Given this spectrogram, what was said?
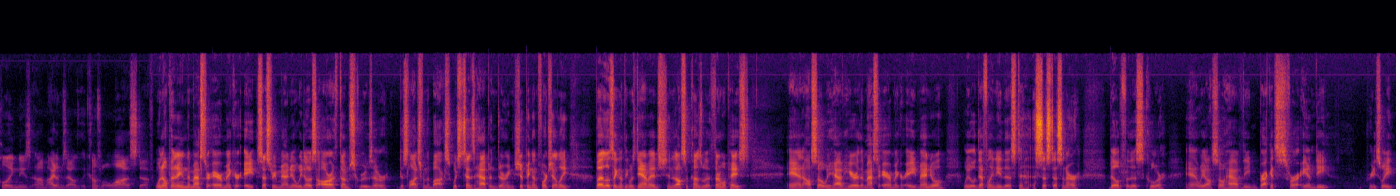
pulling these um, items out. It comes with a lot of stuff. When opening the Master Air Maker 8 accessory manual, we notice all our thumb screws are dislodged from the box, which tends to happen during shipping, unfortunately. But it looks like nothing was damaged, and it also comes with a thermal paste. And also we have here the Master Air Maker 8 manual we will definitely need this to assist us in our build for this cooler. And we also have the brackets for our AMD, pretty sweet.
